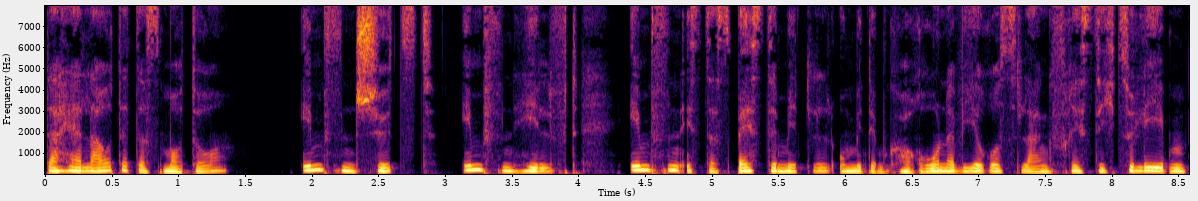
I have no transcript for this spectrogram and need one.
Daher lautet das Motto Impfen schützt, Impfen hilft, Impfen ist das beste Mittel, um mit dem Coronavirus langfristig zu leben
